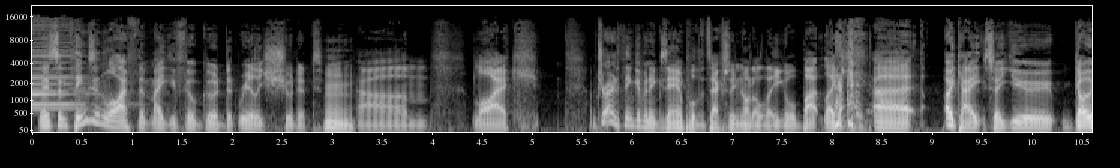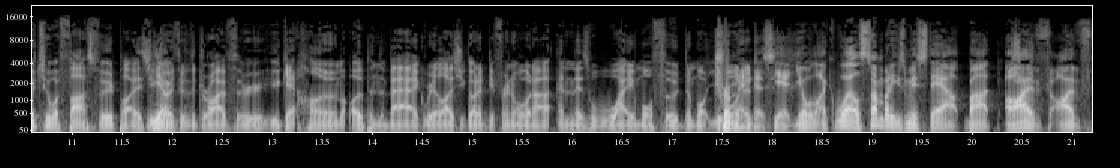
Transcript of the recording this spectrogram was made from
There's some things in life that make you feel good that really shouldn't. Hmm. Um, like, I'm trying to think of an example that's actually not illegal, but like, uh, okay, so you go to a fast food place, you Yeah. go through the drive-through, you get home, open the bag, realize you got a different order, and there's way more food than what you ordered. Tremendous, yeah. You're like, well, somebody's missed out, but I've I've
